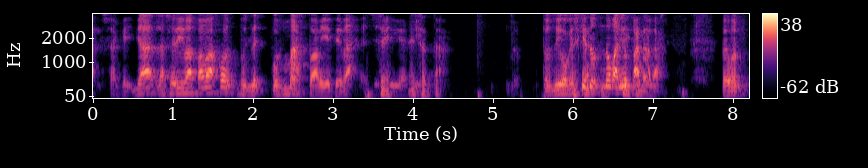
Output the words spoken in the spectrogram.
o sea que ya la serie va para abajo, pues, pues más todavía. Dice, va, sí, exacto. Entonces digo que es que no, valió para nada. Pero bueno,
